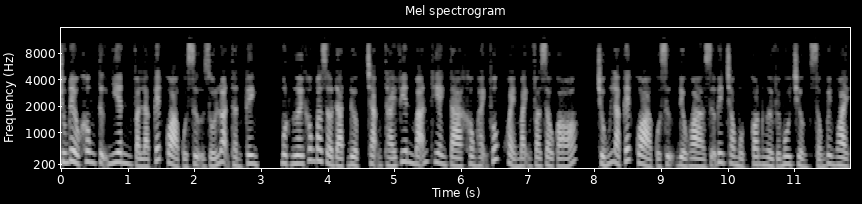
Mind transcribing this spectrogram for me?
Chúng đều không tự nhiên và là kết quả của sự rối loạn thần kinh. Một người không bao giờ đạt được trạng thái viên mãn khi anh ta không hạnh phúc, khỏe mạnh và giàu có. Chúng là kết quả của sự điều hòa giữa bên trong một con người với môi trường sống bên ngoài.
